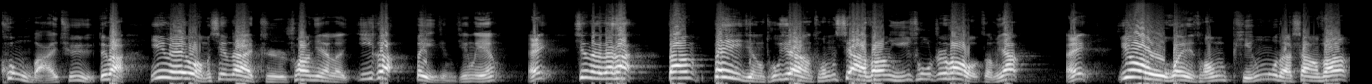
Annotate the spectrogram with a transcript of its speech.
空白区域，对吧？因为我们现在只创建了一个背景精灵。哎，现在再看，当背景图像从下方移出之后，怎么样？哎，又会从屏幕的上方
